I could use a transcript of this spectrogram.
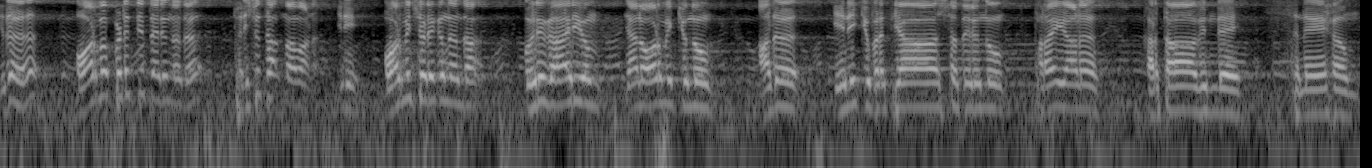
ഇത് ഓർമ്മപ്പെടുത്തി തരുന്നത് പരിശുദ്ധാത്മാവാണ്. ഇനി ഓർമ്മിച്ചെടുക്കുന്ന എന്താ? ഒരു കാര്യം ഞാൻ ഓർമ്മിക്കുന്നു. അത് എനിക്ക് പ്രത്യാശ തരുന്നു. പറയുകയാണ് കർത്താവിന്റെ സ്നേഹം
